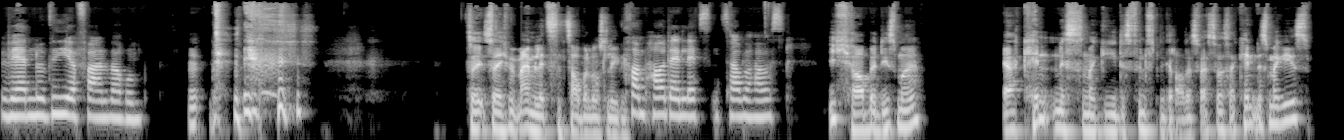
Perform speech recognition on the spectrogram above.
Wir werden nur wie erfahren, warum. soll, soll ich mit meinem letzten Zauber loslegen? Komm, hau deinen letzten Zauber raus. Ich habe diesmal Erkenntnismagie des fünften Grades. Weißt du, was Erkenntnismagie ist?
